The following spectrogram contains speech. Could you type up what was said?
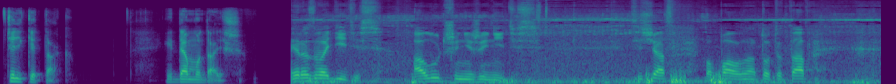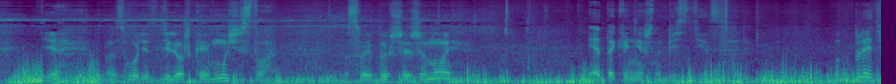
Тільки так. Йдемо далі. Не разводитесь, а лучше не женитесь. Сейчас попал на тот этап, где происходит дележка имущества своей бывшей женой. Это, конечно, пиздец. Вот, блядь,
